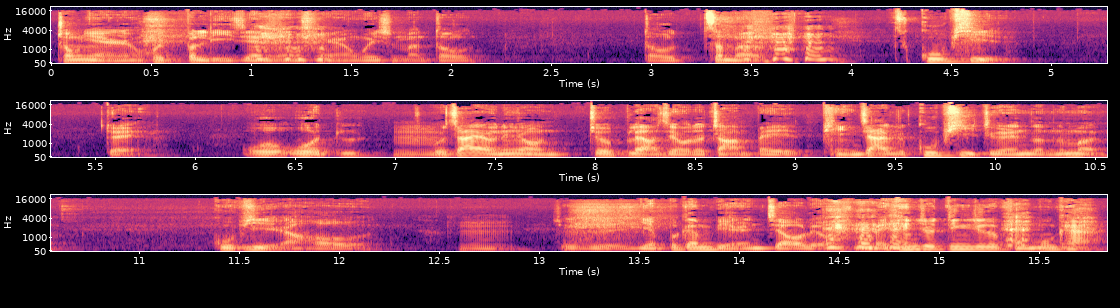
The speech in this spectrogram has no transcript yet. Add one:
中年人会不理解年轻人为什么都都这么孤僻。对我我我家有那种就不了解我的长辈评价就孤僻，这个人怎么那么孤僻，然后嗯，就是也不跟别人交流，每天就盯着个屏幕看。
